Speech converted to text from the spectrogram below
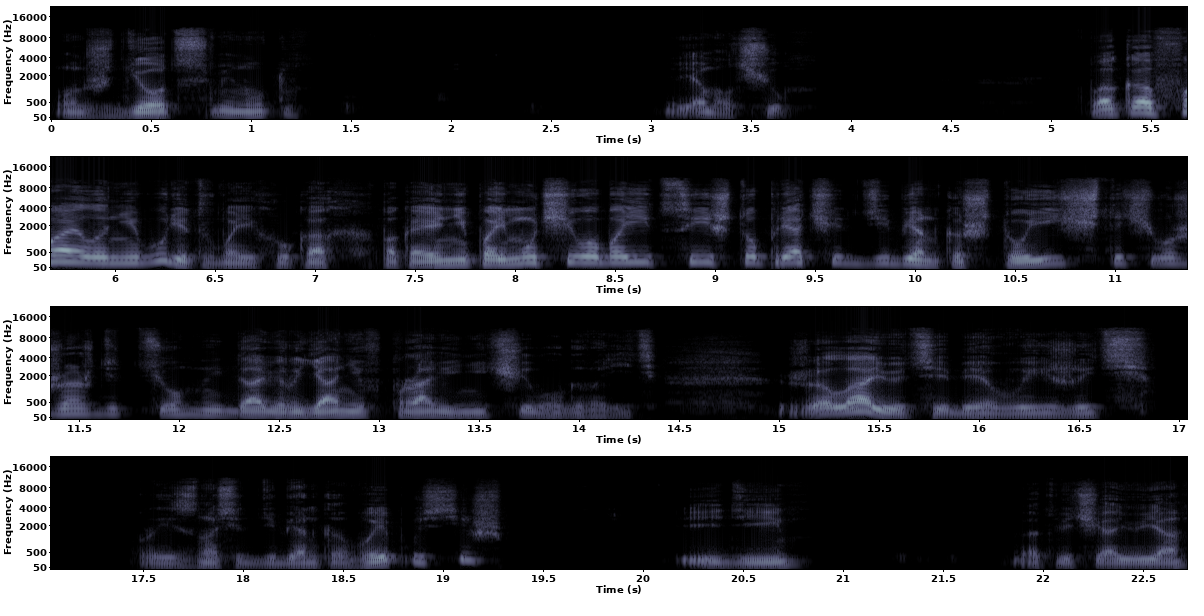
Он ждет с минуту. Я молчу. Пока файла не будет в моих руках, пока я не пойму, чего боится и что прячет Дебенко, что ищет и чего жаждет темный дайвер, я не вправе ничего говорить. — Желаю тебе выжить, — произносит Дебенко. — Выпустишь? — Иди, — отвечаю я.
